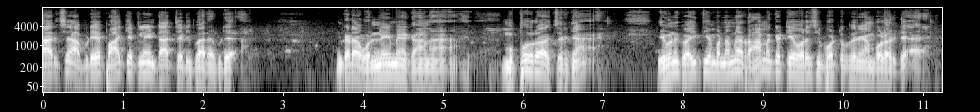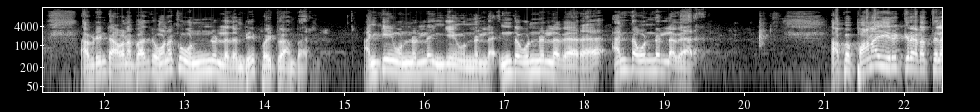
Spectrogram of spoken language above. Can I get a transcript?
டார்ச்சு அப்படியே பாக்கெட்லேயும் டார்ச் அடிப்பார் அப்படியே. உங்கடா ஒன்றையுமே காணேன் முப்பது ரூபா வச்சுருக்கேன். இவனுக்கு வைத்தியம் பண்ணோம்னா ராமக்கட்டியை உரசி போட்டு போயிருவான் போல இருக்கே. அப்படின்ட்டு அவனை பார்த்துட்டு உனக்கும் ஒன்றும் இல்லை தம்பி போயிட்டு வாம்பார். அங்கேயும் ஒன்றும் இல்லை இங்கேயும் ஒன்றும் இல்லை. இந்த ஒன்றும் இல்லை வேற அந்த ஒன்றும் இல்லை வேற. அப்ப பணம் இருக்கிற இடத்துல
